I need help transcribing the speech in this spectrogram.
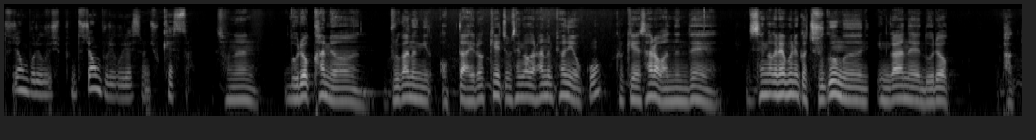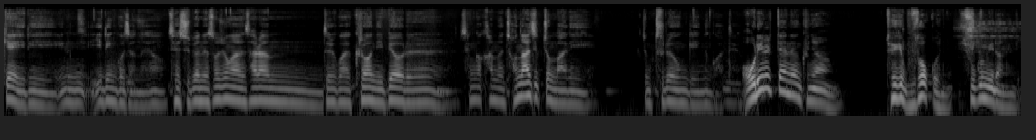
투정 부리고 싶으면 투정 부리고 이랬으면 좋겠어. 저는 노력하면 불가능이 없다 이렇게 좀 생각을 하는 편이었고 그렇게 살아왔는데 생각을 해보니까 죽음은 인간의 노력 밖의 일이 인, 일인 거잖아요. 제 주변에 소중한 사람들과의 그런 이별을 생각하면 전 아직 좀 많이 좀 두려운 게 있는 것 같아요. 어릴 때는 그냥 되게 무서웠거든요. 죽음이라는 게.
